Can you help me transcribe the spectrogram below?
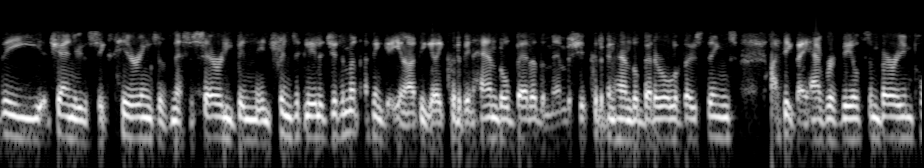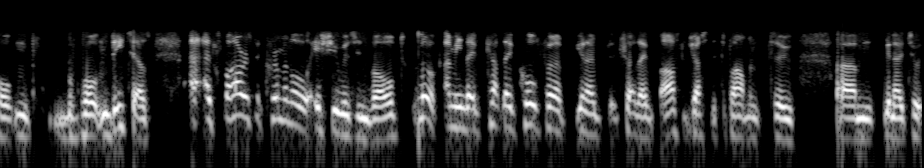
the January the sixth hearings have necessarily been intrinsically legitimate. I think you know I think they could have been handled better. The membership could have been handled better. All of those things. I think they have revealed some very important important details. As far as the criminal issue is involved, look, I mean they've cut, they've called for you know they've asked the Justice Department to um, you know to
